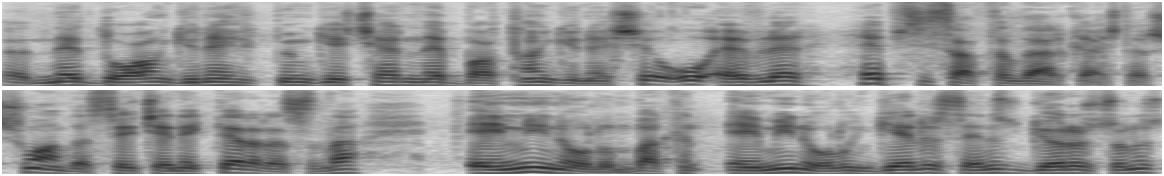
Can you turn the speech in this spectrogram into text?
e, ne doğan güne hükmüm geçer ne batan güneşe o evler hepsi satıldı arkadaşlar. Şu anda seçenekler arasında emin olun bakın emin olun gelirseniz görürsünüz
